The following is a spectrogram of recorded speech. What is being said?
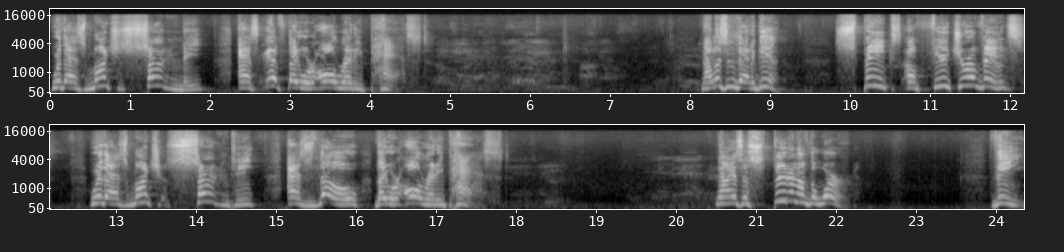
with as much certainty as if they were already past. Now, listen to that again. Speaks of future events with as much certainty as though they were already past. Now, as a student of the Word, the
